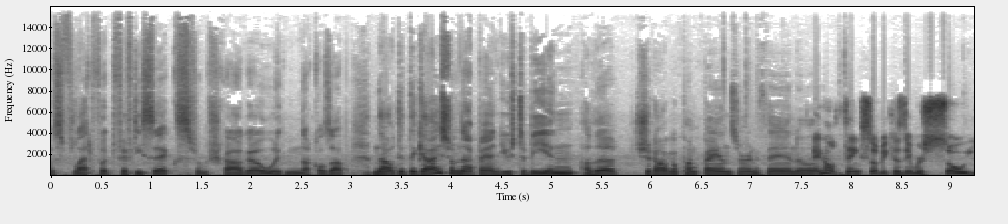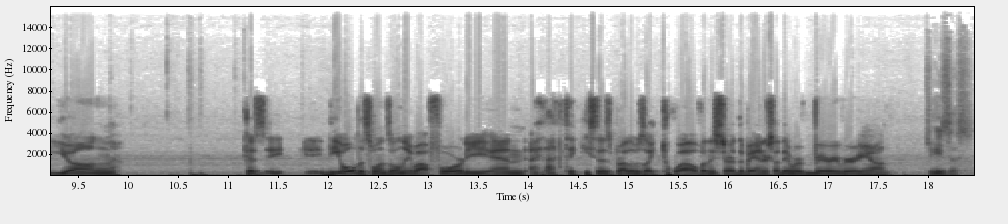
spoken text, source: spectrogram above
was Flatfoot 56 from Chicago with Knuckles Up. Now, did the guys from that band used to be in other Chicago punk bands or anything? Or? I don't think so because they were so young. Because the oldest one's only about 40, and I, think he said his brother was like 12 when they started the band or something. They were very, very young. Jesus.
